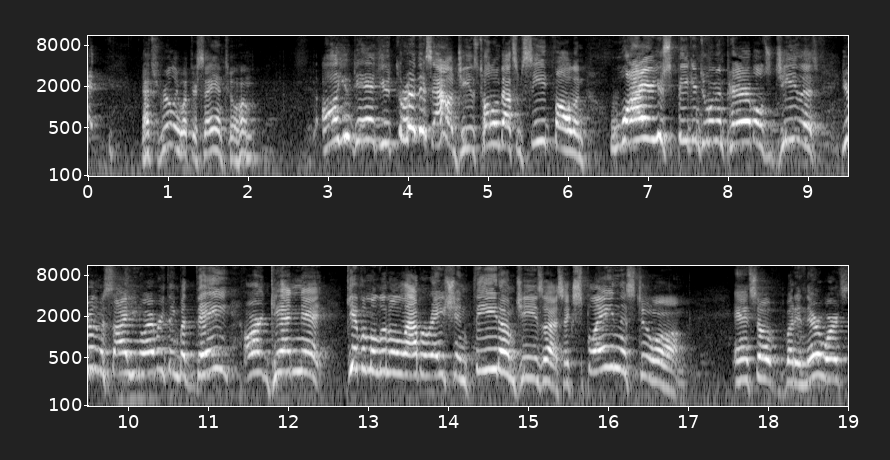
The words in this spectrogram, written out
it. That's really what they're saying to him. All you did, you threw this out. Jesus told him about some seed falling. Why are you speaking to him in parables? Jesus, you're the Messiah, you know everything, but they aren't getting it. Give them a little elaboration. Feed them, Jesus. Explain this to them. And so, but in their words,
